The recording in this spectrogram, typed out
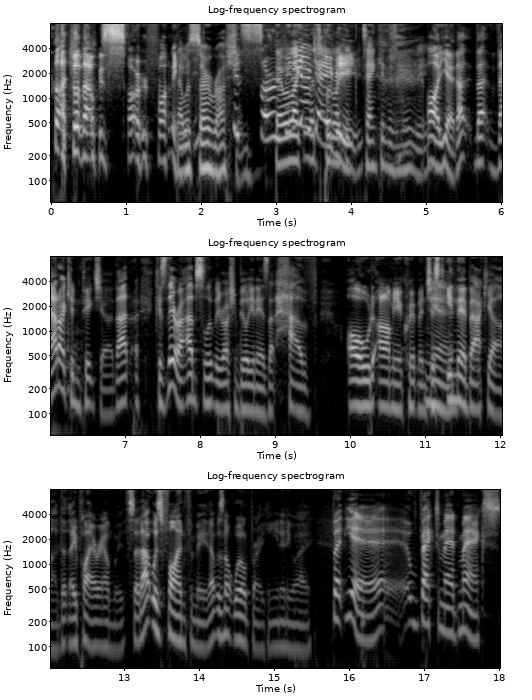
I thought that was so funny. that was so Russian. It's so they were like, let's put like a tank in this movie. Oh yeah, that that that I can picture that because there are absolutely Russian billionaires that have old army equipment just Yeah. in their backyard that they play around with. So that was fine for me. That was not world breaking in any way. But yeah, back to Mad Max.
